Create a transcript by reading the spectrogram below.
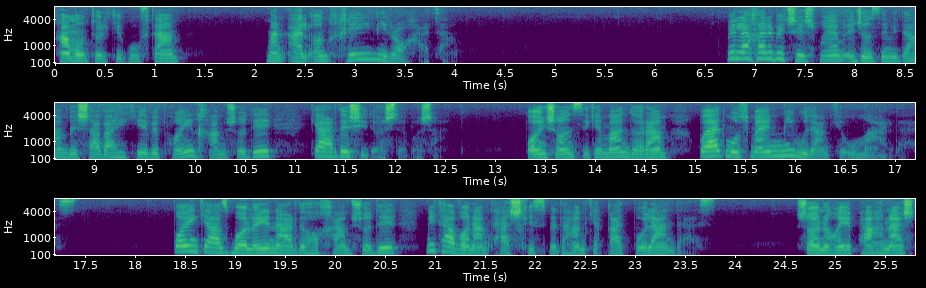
همانطور که گفتم من الان خیلی راحتم. بالاخره به چشمهایم اجازه می دهم به شبهی که به پایین خم شده گردشی داشته باشند. با این شانسی که من دارم باید مطمئن می بودم که او مرد است. با اینکه از بالای نرده ها خم شده می توانم تشخیص بدهم که قد بلند است. شانه های پهنش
